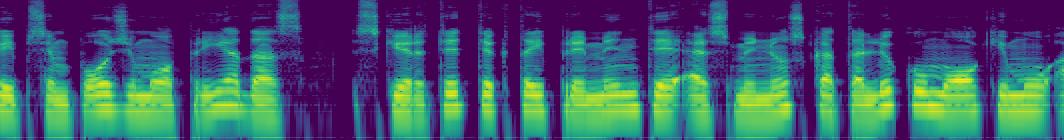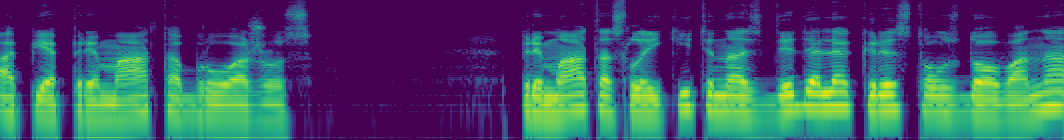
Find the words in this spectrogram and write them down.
kaip simpozimo priedas, skirti tik tai priminti esminius katalikų mokymų apie primatą bruožus primatas laikytinas didelė Kristaus dovana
